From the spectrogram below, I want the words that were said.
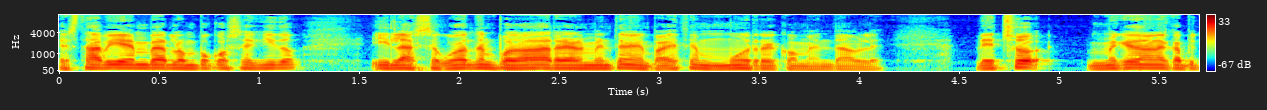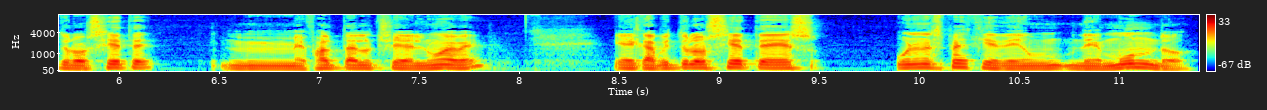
está bien verlo un poco seguido y la segunda temporada realmente me parece muy recomendable. De hecho, me he quedado en el capítulo 7, me falta el 8 y el 9, y el capítulo 7 es una especie de, de mundo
